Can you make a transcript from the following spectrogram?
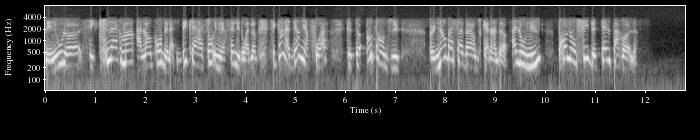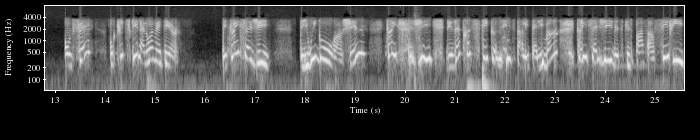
Mais nous, là, c'est clairement à l'encontre de la Déclaration universelle des droits de l'homme. C'est quand la dernière fois que tu as entendu un ambassadeur du Canada à l'ONU prononcer de telles paroles. On le fait pour critiquer la loi 21. Mais quand il s'agit des Ouïghours en Chine, quand il s'agit des atrocités commises par les talibans, quand il s'agit de ce qui se passe en Syrie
